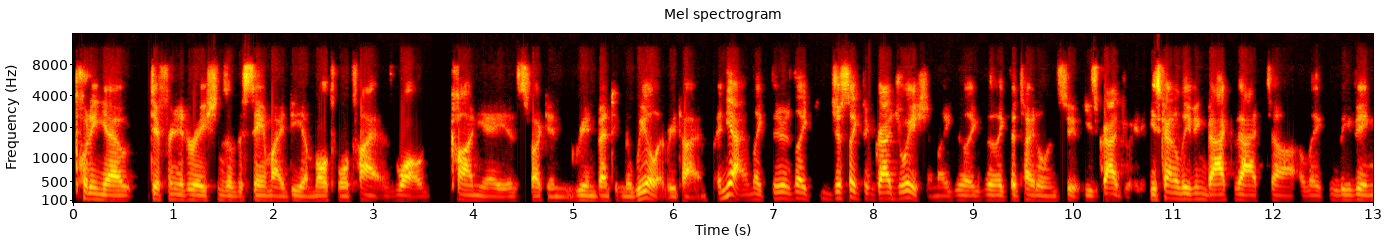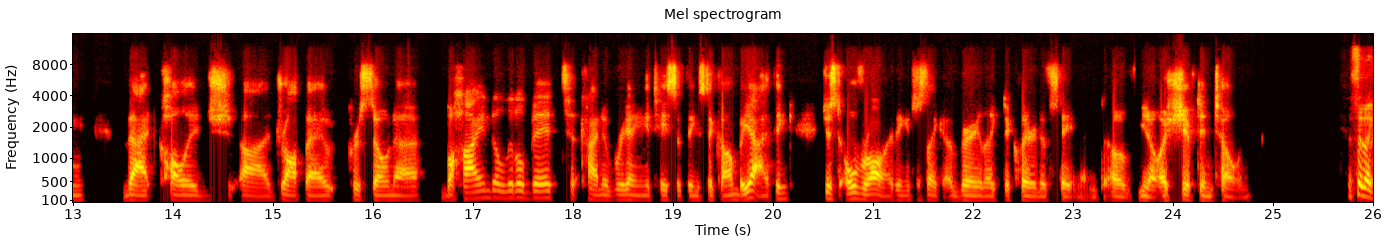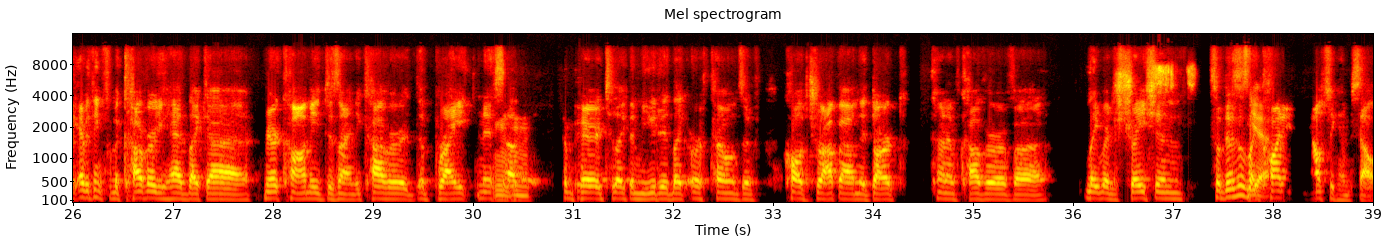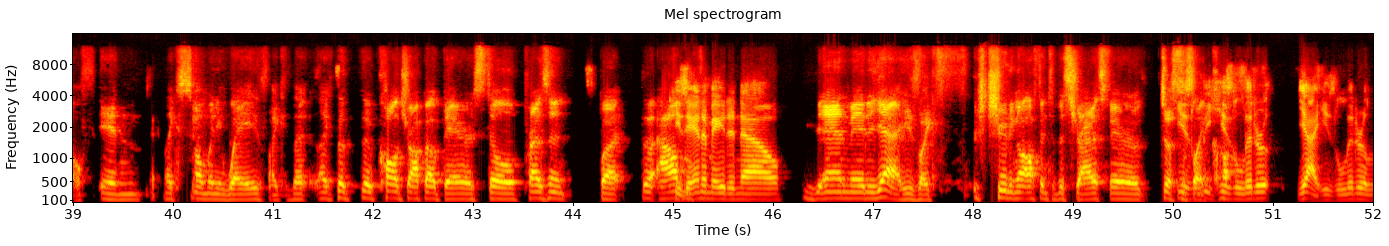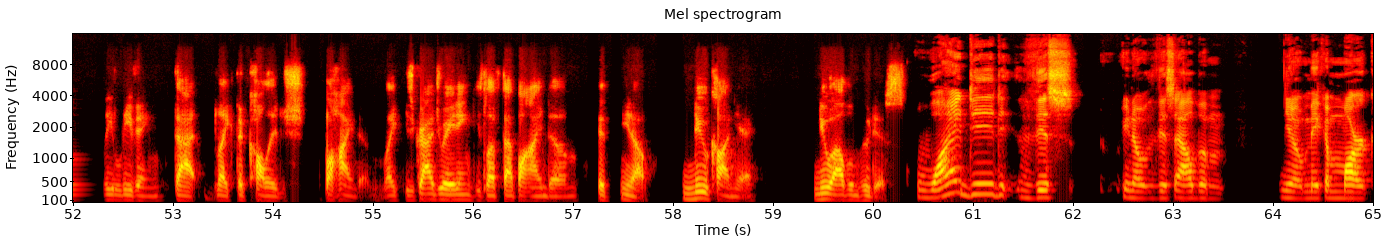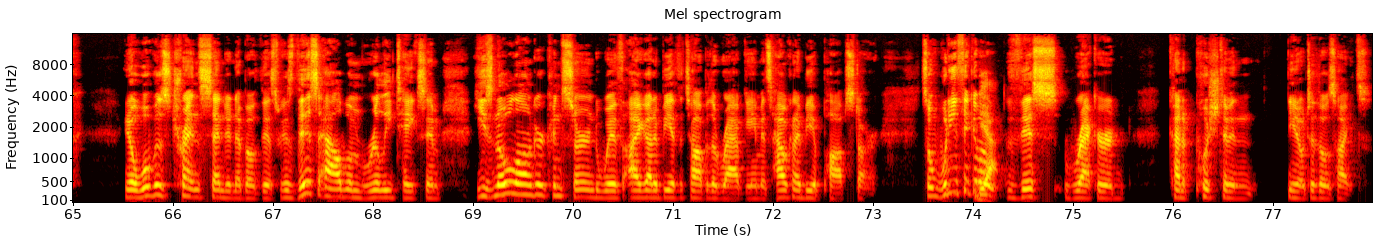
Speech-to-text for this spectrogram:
putting out different iterations of the same idea multiple times while Kanye is fucking reinventing the wheel every time. And yeah, like there's like just like the graduation, like like the, like the title and suit. He's graduating. He's kind of leaving back that uh like leaving that college uh dropout persona behind a little bit. Kind of we're getting a taste of things to come. But yeah, I think just overall, I think it's just like a very like declarative statement of, you know, a shift in tone. I said like everything from the cover. You had like uh Murakami designed the cover, the brightness mm-hmm. of it compared to like the muted like earth tones of called Dropout in the dark kind of cover of uh late registration. So this is like yeah. Kanye announcing himself in like so many ways. Like the like the, the call dropout bear is still present, but the album He's animated now. He's animated, yeah. He's like f- shooting off into the stratosphere just he's like he's literally yeah, he's literally leaving that like the college behind him. Like he's graduating, he's left that behind him. It you know, new Kanye. New album Who Dis. Why did this you know this album you know make a mark you know what was transcendent about this? Because this album really takes him. He's no longer concerned with i got to be at the top of the rap game. It's how can i be a pop star? So what do you think about yeah. this record kind of pushed him in you know to those heights?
